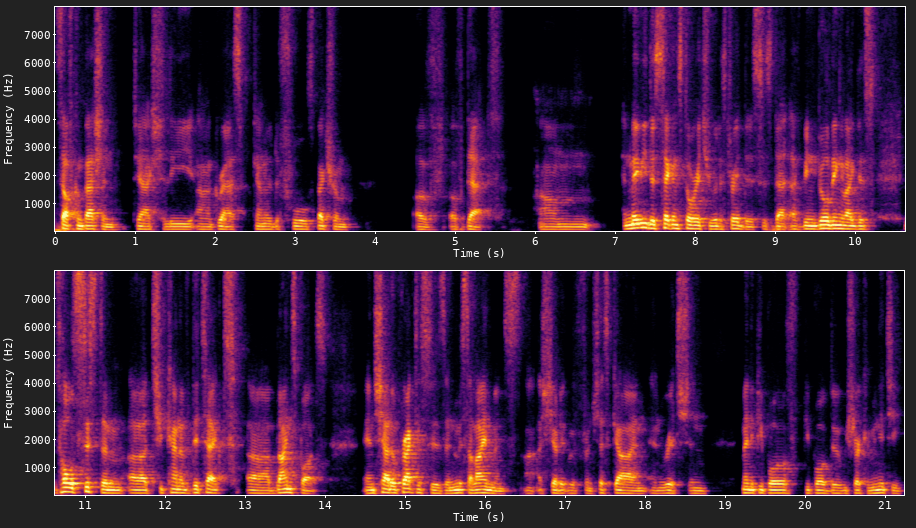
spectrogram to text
self-compassion to actually uh, grasp kind of the full spectrum of, of that. Um, and maybe the second story to illustrate this is that I've been building like this, this whole system uh, to kind of detect uh, blind spots and shadow practices and misalignments. I shared it with Francesca and, and Rich and many people of people of the We Share community.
